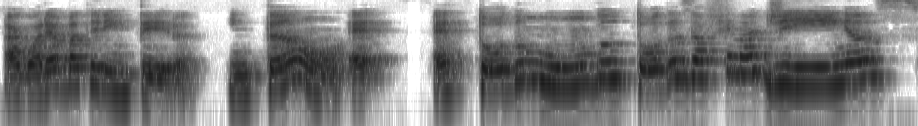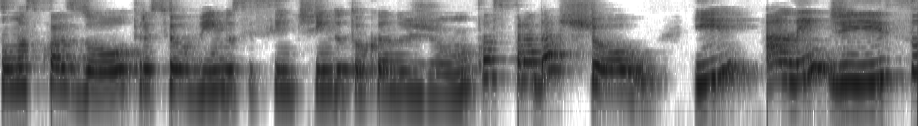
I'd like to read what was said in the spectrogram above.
Agora é a bateria inteira. Então, é, é todo mundo, todas afinadinhas, umas com as outras, se ouvindo, se sentindo, tocando juntas para dar show. E além disso,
